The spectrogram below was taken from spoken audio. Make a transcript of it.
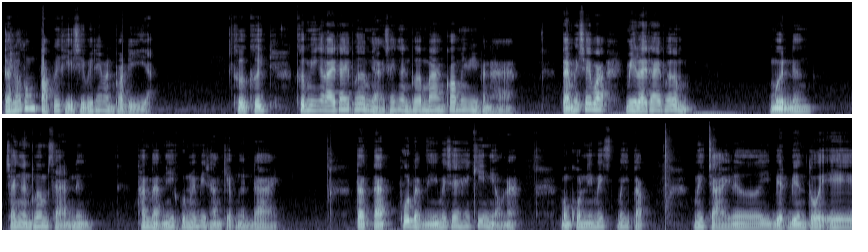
แต่เราต้องปรับวิถีชีวิตให้มันพอดีอะ่ะคือคือคือมีอะไรได้เพิ่มอยากใช้เงินเพิ่มบ้างก็ไม่มีปัญหา แต่ไม่ใช่ว่ามีไรายได้เพิ่มหมื่นหนึ่งใช้เงินเพิ่มแสนหนึ่งทำแบบนี้คุณไม่มีทางเก็บเงินได้ แต่แต่พูดแบบนี้ไม่ใช่ให้ขี้เหนียวนะ บางคนนี้ไม่ไม่แบบไม่จ่ายเลย เบียดเบียนตัวเอง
